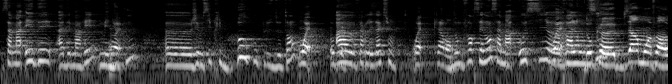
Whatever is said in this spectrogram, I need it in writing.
ça m'a aidé à démarrer, mais du coup, euh, j'ai aussi pris beaucoup plus de temps Ouais, à euh, faire les actions. Ouais, clairement. Donc forcément, ça m'a aussi euh, Ouais, ralenti. Donc bien moins, enfin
